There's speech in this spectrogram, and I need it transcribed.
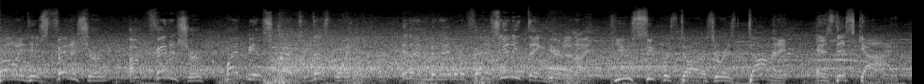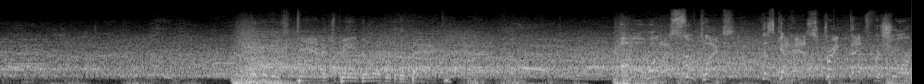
Calling his finisher a finisher might be a stretch at this point. It hasn't been able to finish anything here tonight. Few superstars are as dominant as this guy. Suplex. This guy has strength, that's for sure.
